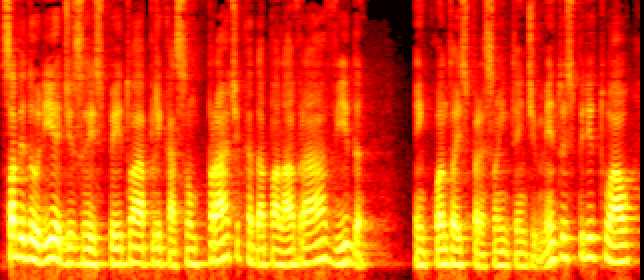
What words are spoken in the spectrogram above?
Sabedoria diz respeito à aplicação prática da palavra à vida, enquanto a expressão entendimento espiritual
